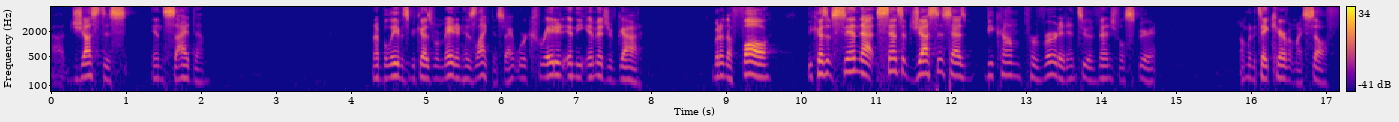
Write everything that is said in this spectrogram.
uh, justice inside them. And I believe it's because we're made in his likeness, right? We're created in the image of God. But in the fall, because of sin, that sense of justice has become perverted into a vengeful spirit. I'm going to take care of it myself.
